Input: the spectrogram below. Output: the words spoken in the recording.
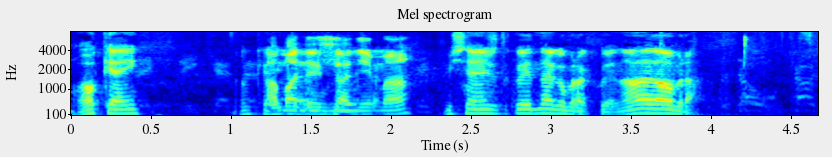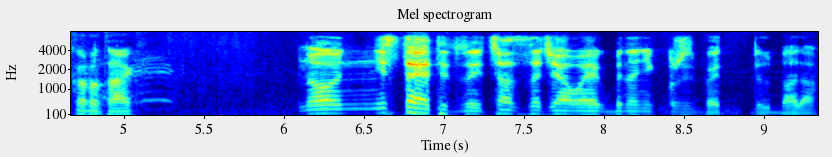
Okej. Okay. Amanysa nie ma. Myślałem, że tylko jednego brakuje, no ale dobra. Skoro tak. No niestety tutaj czas zadziała jakby na niekorzyść Bajdelbada.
